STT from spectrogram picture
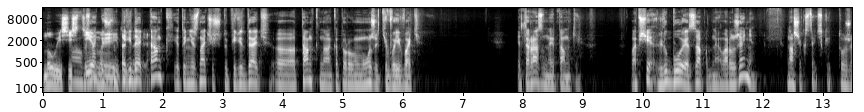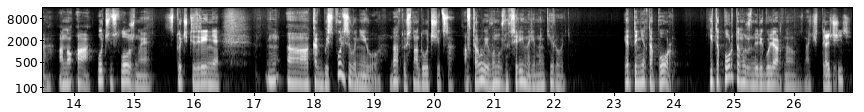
новые системы. А, вы знаете, и так передать далее. танк, это не значит, что передать э, танк, на которого вы можете воевать. Это разные танки. Вообще любое западное вооружение, наше, кстати сказать, тоже, оно, а, очень сложное с точки зрения а, как бы использования его, да, то есть надо учиться, а второе, его нужно все время ремонтировать. Это не топор. И топор-то нужно регулярно, значит, точить.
